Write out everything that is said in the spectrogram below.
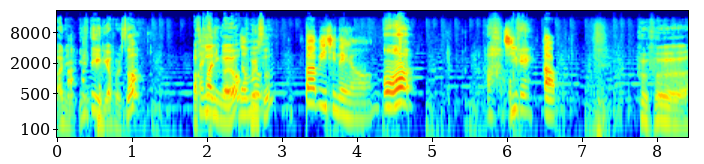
아니 1대 1이야 벌써? 막판인가요? 너무- 벌써? 밥이시네요. 어? 아 집- 오케이. 밥. 후후.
